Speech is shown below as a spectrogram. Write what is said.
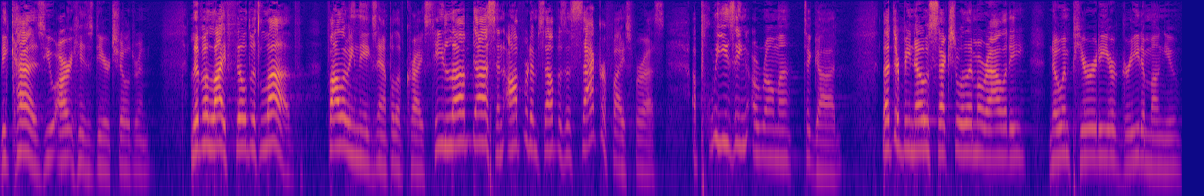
because you are his dear children. Live a life filled with love, following the example of Christ. He loved us and offered himself as a sacrifice for us, a pleasing aroma to God. Let there be no sexual immorality, no impurity or greed among you.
